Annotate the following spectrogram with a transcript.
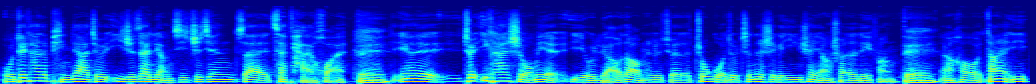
我对他的评价就一直在两极之间在在徘徊。对，因为就一开始我们也有聊到，我们就觉得中国就真的是一个阴盛阳衰的地方。对，然后当然一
